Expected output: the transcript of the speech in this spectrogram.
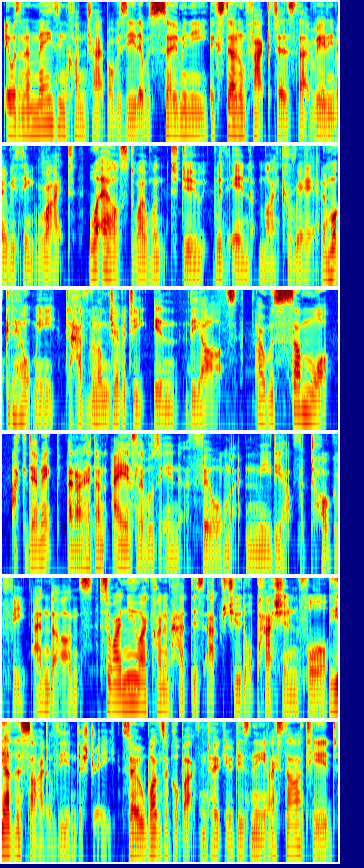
It was an amazing contract, but obviously there were so many external factors that really made me think, right, what else do I want to do within my career? And what can help me to have longevity in the arts? I was somewhat academic and I had done AS levels in film, media, photography, and dance. So I knew I kind of had this aptitude or passion for the other side of the industry. So once I got back from Tokyo Disney, I started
